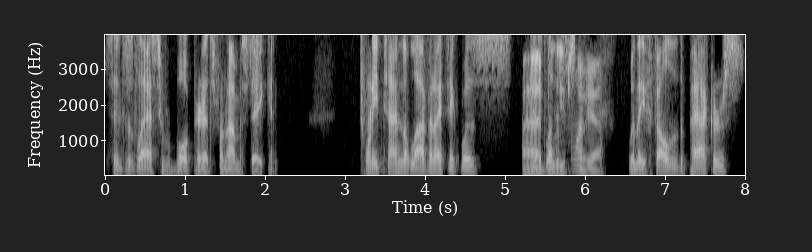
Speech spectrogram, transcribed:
since his last Super Bowl appearance, if I'm not mistaken. 2010 11, I think, was I believe so, one, yeah. When they fell to the Packers.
